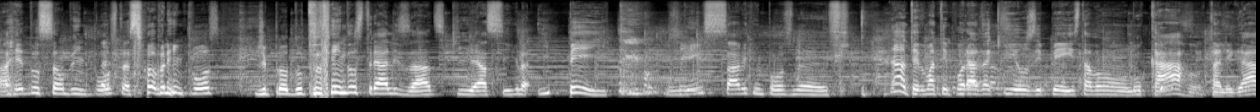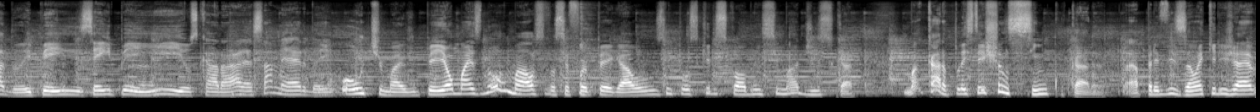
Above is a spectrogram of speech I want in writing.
A redução do imposto é sobre imposto de produtos industrializados, que é a sigla IPI. Ninguém sabe que imposto é esse. Não, teve uma temporada que os IPIs estavam no carro, tá ligado? IPI sem IPI, os caralho, essa merda aí. Monte, mas o IPI é o mais normal se você for pegar os impostos que eles cobram em cima disso, cara. Mas, cara, o PlayStation 5, cara, a previsão é que ele já, é-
